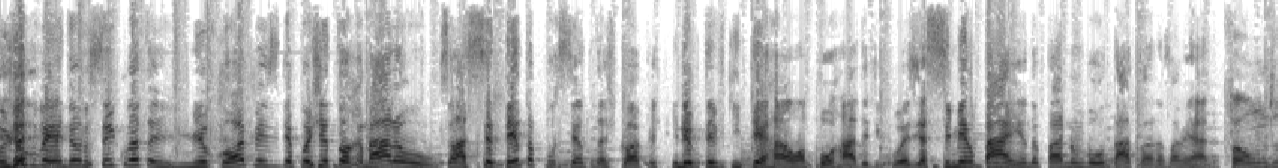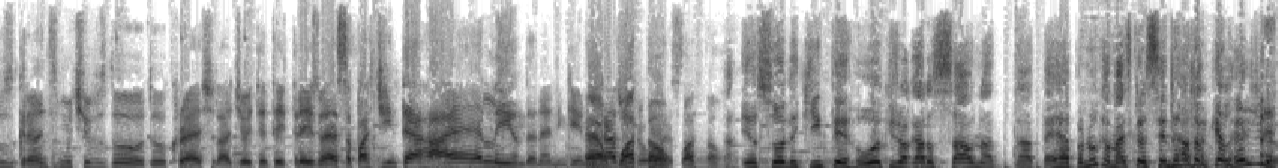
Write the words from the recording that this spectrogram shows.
o jogo vendeu não sei quantas mil cópias e depois retornaram, sei lá, 70% das cópias. E nego teve que enterrar uma porrada de coisa e cimentar ainda pra não voltar atuando essa merda. Foi um dos grandes motivos do, do Crash lá de 83. Mas essa parte de enterrar é, é lenda, né? Ninguém É, nunca o achou Guatão, essa. Guatão. Eu soube que enterrou, que jogaram sal na, na terra pra nunca mais crescer nada naquela região.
